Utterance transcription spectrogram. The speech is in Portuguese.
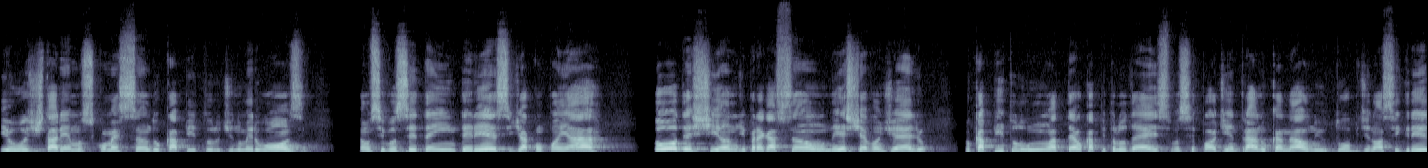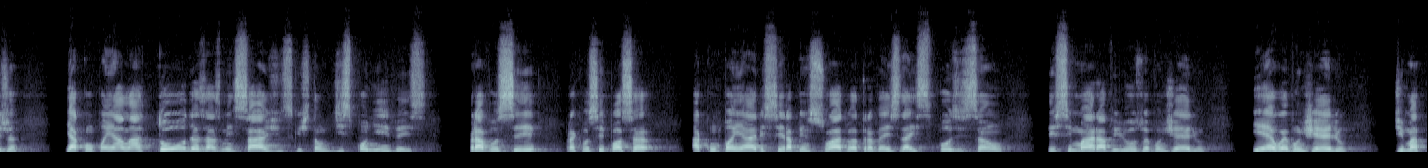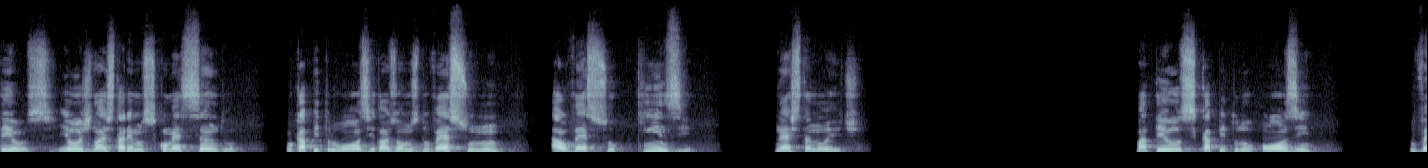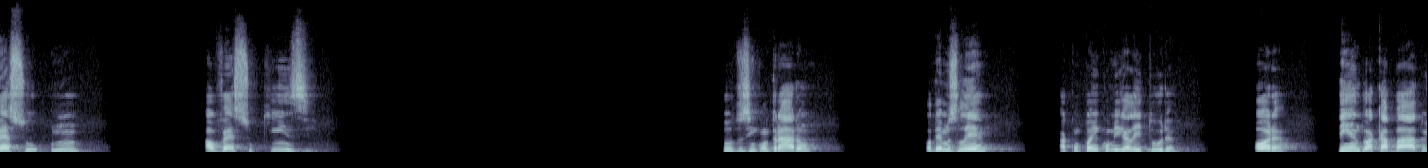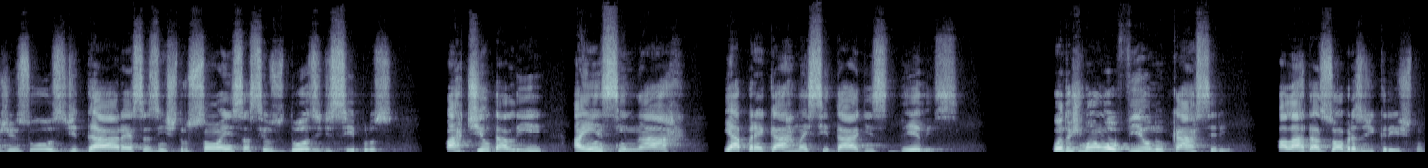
e hoje estaremos começando o capítulo de número 11. Então, se você tem interesse de acompanhar todo este ano de pregação neste evangelho, do capítulo 1 até o capítulo 10, você pode entrar no canal no YouTube de nossa igreja e acompanhar lá todas as mensagens que estão disponíveis para você, para que você possa acompanhar e ser abençoado através da exposição desse maravilhoso evangelho que é o evangelho de Mateus. E hoje nós estaremos começando o capítulo 11, nós vamos do verso 1 ao verso 15 nesta noite. Mateus capítulo 11, do verso 1 ao verso 15. Todos encontraram? Podemos ler? Acompanhe comigo a leitura. Ora, tendo acabado Jesus de dar essas instruções a seus doze discípulos, partiu dali a ensinar e a pregar nas cidades deles. Quando João ouviu no cárcere falar das obras de Cristo,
